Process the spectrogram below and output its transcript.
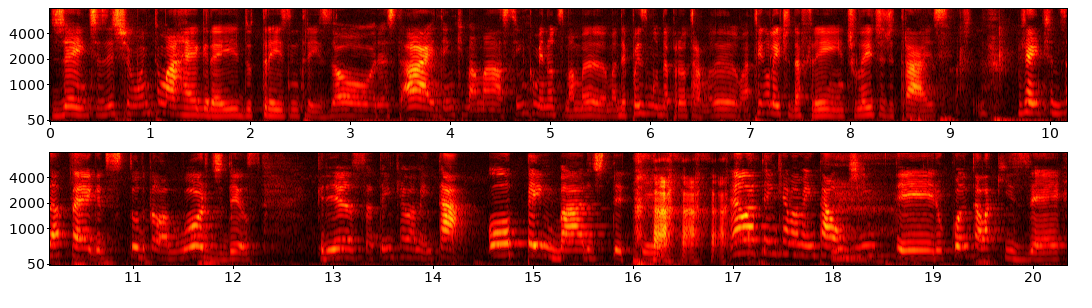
Gente, existe muito uma regra aí do 3 em 3 horas. Ai, tem que mamar 5 minutos uma mama, depois muda para outra mama. Tem o leite da frente, o leite de trás. Gente, desapega disso tudo, pelo amor de Deus. Criança tem que amamentar open bar de TT. ela tem que amamentar o dia inteiro, quanto ela quiser.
